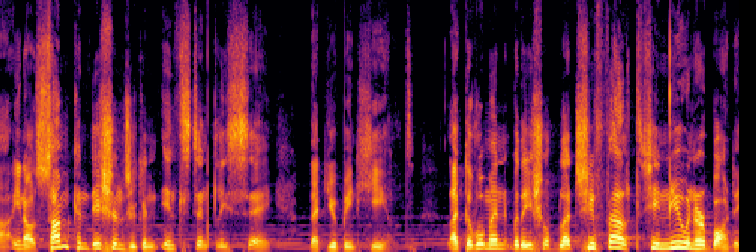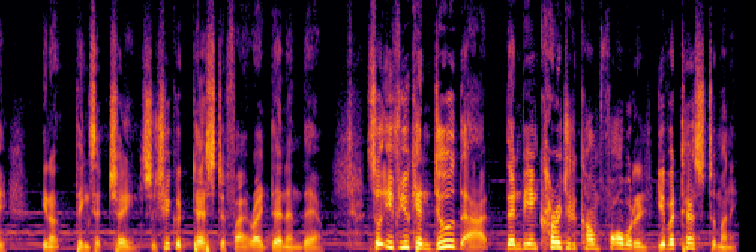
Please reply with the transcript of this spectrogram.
uh, you know, some conditions you can instantly say that you've been healed. Like the woman with the issue of blood, she felt, she knew in her body you know, things had changed. So she could testify right then and there. So if you can do that, then we encourage you to come forward and give a testimony.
